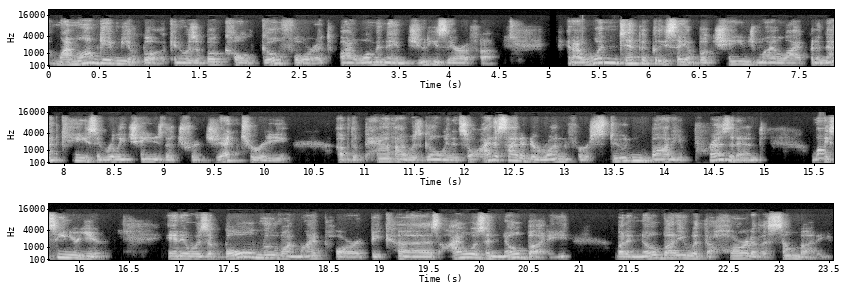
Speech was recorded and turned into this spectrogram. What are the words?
my mom gave me a book, and it was a book called Go For It by a woman named Judy Zerafa. And I wouldn't typically say a book changed my life, but in that case, it really changed the trajectory of the path I was going. And so I decided to run for student body president my senior year. And it was a bold move on my part because I was a nobody, but a nobody with the heart of a somebody.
